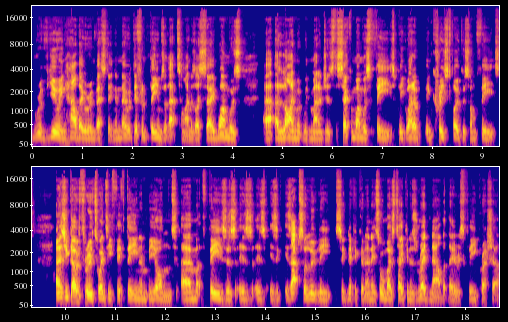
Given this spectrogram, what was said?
reviewing how they were investing, and there were different themes at that time. As I say, one was uh, alignment with managers. The second one was fees. People had an increased focus on fees. And as you go through 2015 and beyond, um, fees is, is, is, is, is absolutely significant. And it's almost taken as read now that there is fee pressure.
